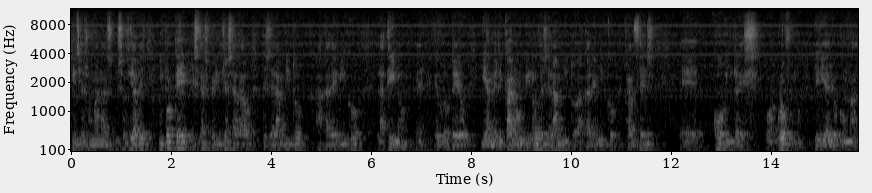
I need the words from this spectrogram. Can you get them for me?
ciencias humanas y sociales y por qué esta experiencia se ha dado desde el ámbito académico latino, eh, europeo y americano y no desde el ámbito académico francés eh, o inglés o anglófono, diría yo con más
